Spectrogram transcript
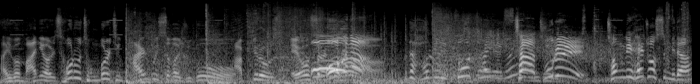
아 이건 많이 얼- 서로 정보를 지금 다 알고 있어가지고 앞뒤로 어, 에어쌀 하나! 근데 하늘이 또 타이밍을 자, 둘을 정리해 줬습니다.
